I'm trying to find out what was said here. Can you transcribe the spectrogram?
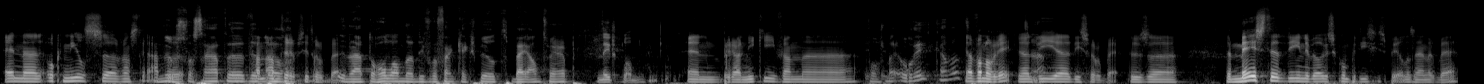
En eh, ook Niels eh, van Straten Niels van Straten, de van Antwerpen zit er ook bij. Inderdaad, de Hollander die voor Frankrijk speelt bij Antwerpen. Nederland. En Braniki van, eh, Volgens mij Oré, kan dat? ja, van Oré, ja, Ja. Die, die is er ook bij. Dus eh, de meeste die in de Belgische competitie spelen zijn erbij.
